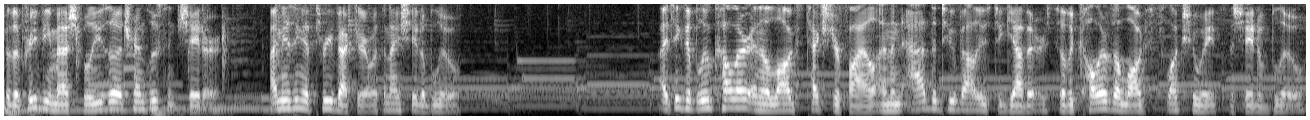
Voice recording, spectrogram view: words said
For the preview mesh, we'll use a translucent shader. I'm using a 3 vector with a nice shade of blue. I take the blue color and the log's texture file and then add the two values together so the color of the logs fluctuates the shade of blue.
